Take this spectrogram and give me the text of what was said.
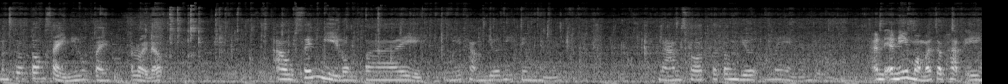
มันก็ต้องใส่นี้ลงไป อร่อยแล้ว เอาเส้นหมี่ลงไปอันนี้ทำเยอะนิดนึงเห็นไหมน้ำซอสก็ต้องเยอะไม่อย่างนั้นเดี๋ยวมันอันอันนี้หมอมาจะผัดเอง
